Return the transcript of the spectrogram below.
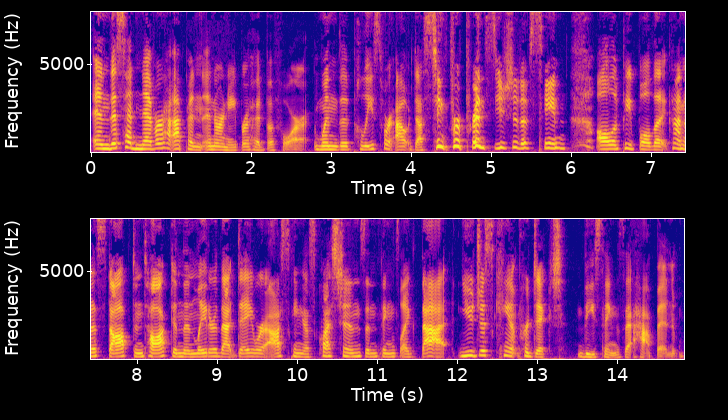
And this had never happened in our neighborhood before. When the police were out dusting for prints, you should have seen all of people that kind of stopped and talked, and then later that day were asking us questions and things like that. You just can't predict these things that happen.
